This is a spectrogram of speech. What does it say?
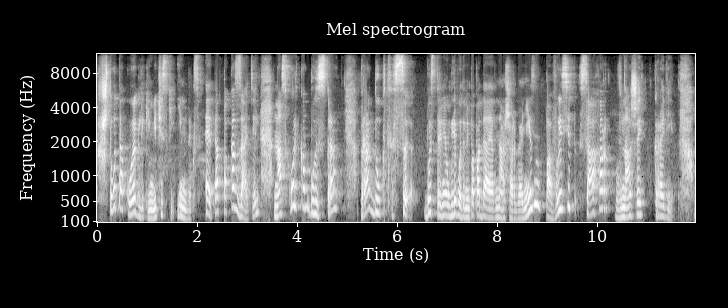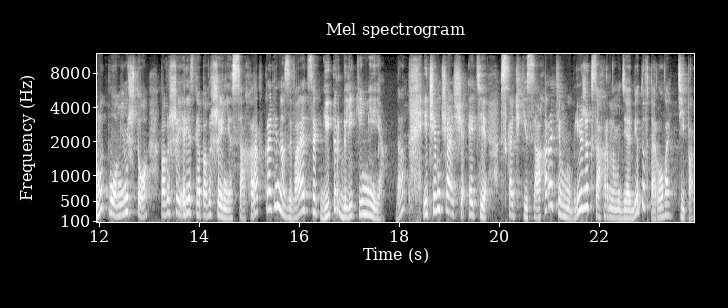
Что такое гликемический индекс? Это показатель, насколько быстро продукт с быстрыми углеводами, попадая в наш организм, повысит сахар в нашей крови. Мы помним, что повышение, резкое повышение сахара в крови называется гипергликемия. Да? И чем чаще эти скачки сахара, тем мы ближе к сахарному диабету второго типа.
